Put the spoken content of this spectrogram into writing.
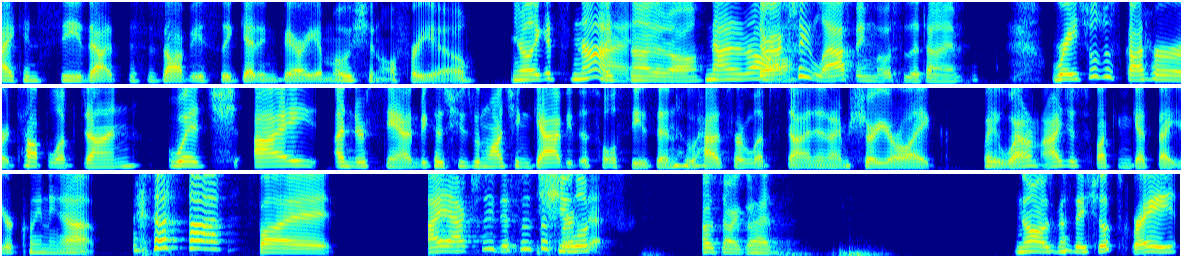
I can see that this is obviously getting very emotional for you. And you're like, it's not. It's not at all. Not at all. They're actually laughing most of the time. Rachel just got her top lip done, which I understand because she's been watching Gabby this whole season who has her lips done. And I'm sure you're like, wait, why don't I just fucking get that? You're cleaning up. But I actually, this was the she first. looks, oh, sorry. Go ahead. no, I was going to say she looks great.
